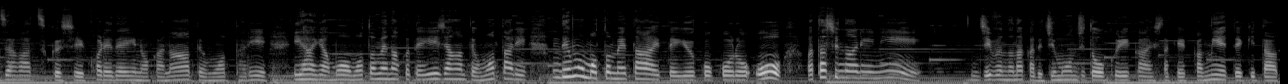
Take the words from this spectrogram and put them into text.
ざわつくしこれでいいのかなって思ったりいやいやもう求めなくていいじゃんって思ったりでも求めたいっていう心を私なりに自分の中で自問自答を繰り返した結果見えてきた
